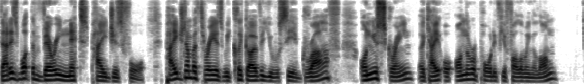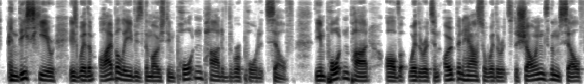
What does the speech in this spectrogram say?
That is what the very next page is for. Page number three, as we click over, you will see a graph on your screen, okay, or on the report if you're following along. And this here is where the, I believe is the most important part of the report itself. The important part of whether it's an open house or whether it's the showings themselves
